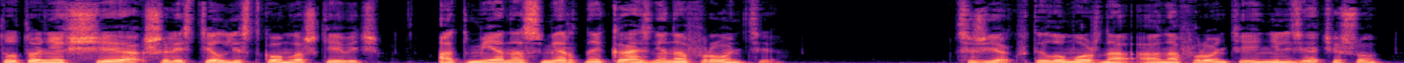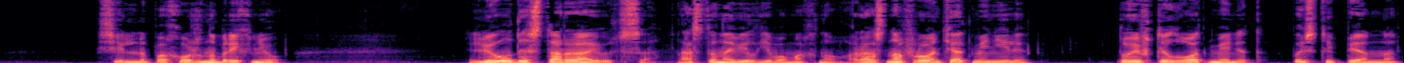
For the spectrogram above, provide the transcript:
Тут у них ще, — шелестел листком Лашкевич, — отмена смертной казни на фронте. Це в тылу можно, а на фронте нельзя, чи шо? Сильно похоже на брехню. Люди стараются, — остановил его Махно. Раз на фронте отменили, то и в тылу отменят. Постепенно.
